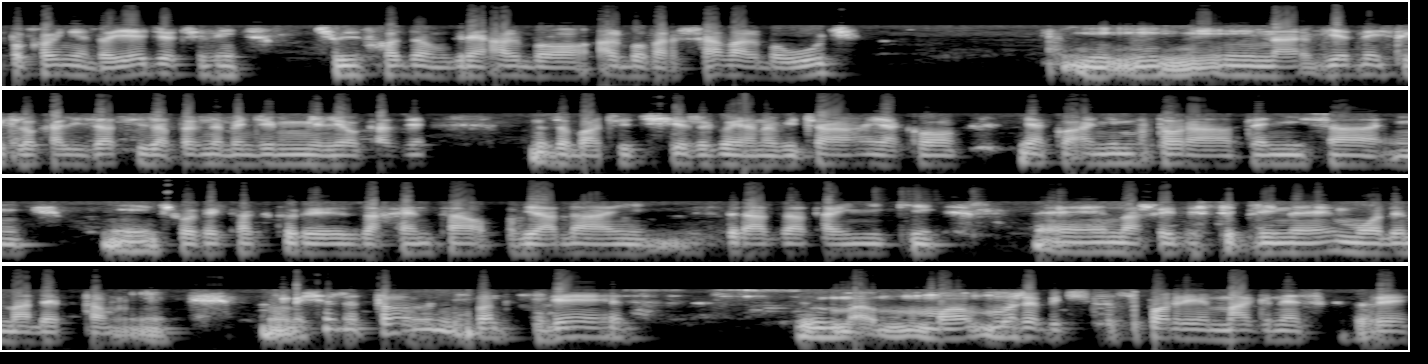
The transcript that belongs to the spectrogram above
spokojnie dojedzie, czyli, czyli wchodzą w grę albo, albo Warszawa, albo Łódź. I, i na, w jednej z tych lokalizacji zapewne będziemy mieli okazję zobaczyć Jerzego Janowicza jako, jako animatora tenisa i, i człowieka, który zachęca, opowiada i zdradza tajniki e, naszej dyscypliny młodym adeptom. I myślę, że to niewątpliwie jest Mo, może być to spory magnes, który,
